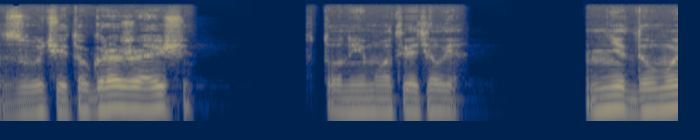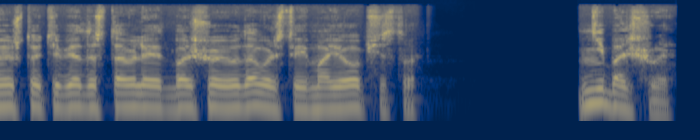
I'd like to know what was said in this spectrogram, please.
«Звучит угрожающе», — в тон ему ответил я. «Не думаю, что тебе доставляет большое удовольствие мое общество». «Небольшое»,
